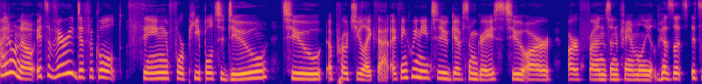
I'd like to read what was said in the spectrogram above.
I don't know, it's a very difficult thing for people to do to approach you like that. I think we need to give some grace to our our friends and family because it's it's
